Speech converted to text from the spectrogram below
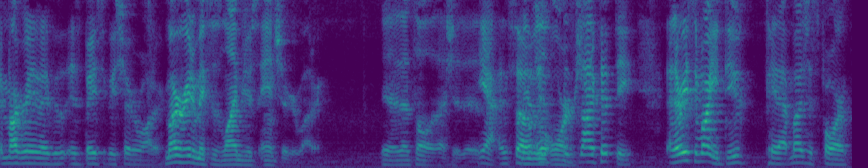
and margarita is, is basically sugar water. Margarita mixes lime juice and sugar water. Yeah, that's all that shit is. Yeah, and so Maybe it's, it's nine fifty. And the reason why you do pay that much is for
